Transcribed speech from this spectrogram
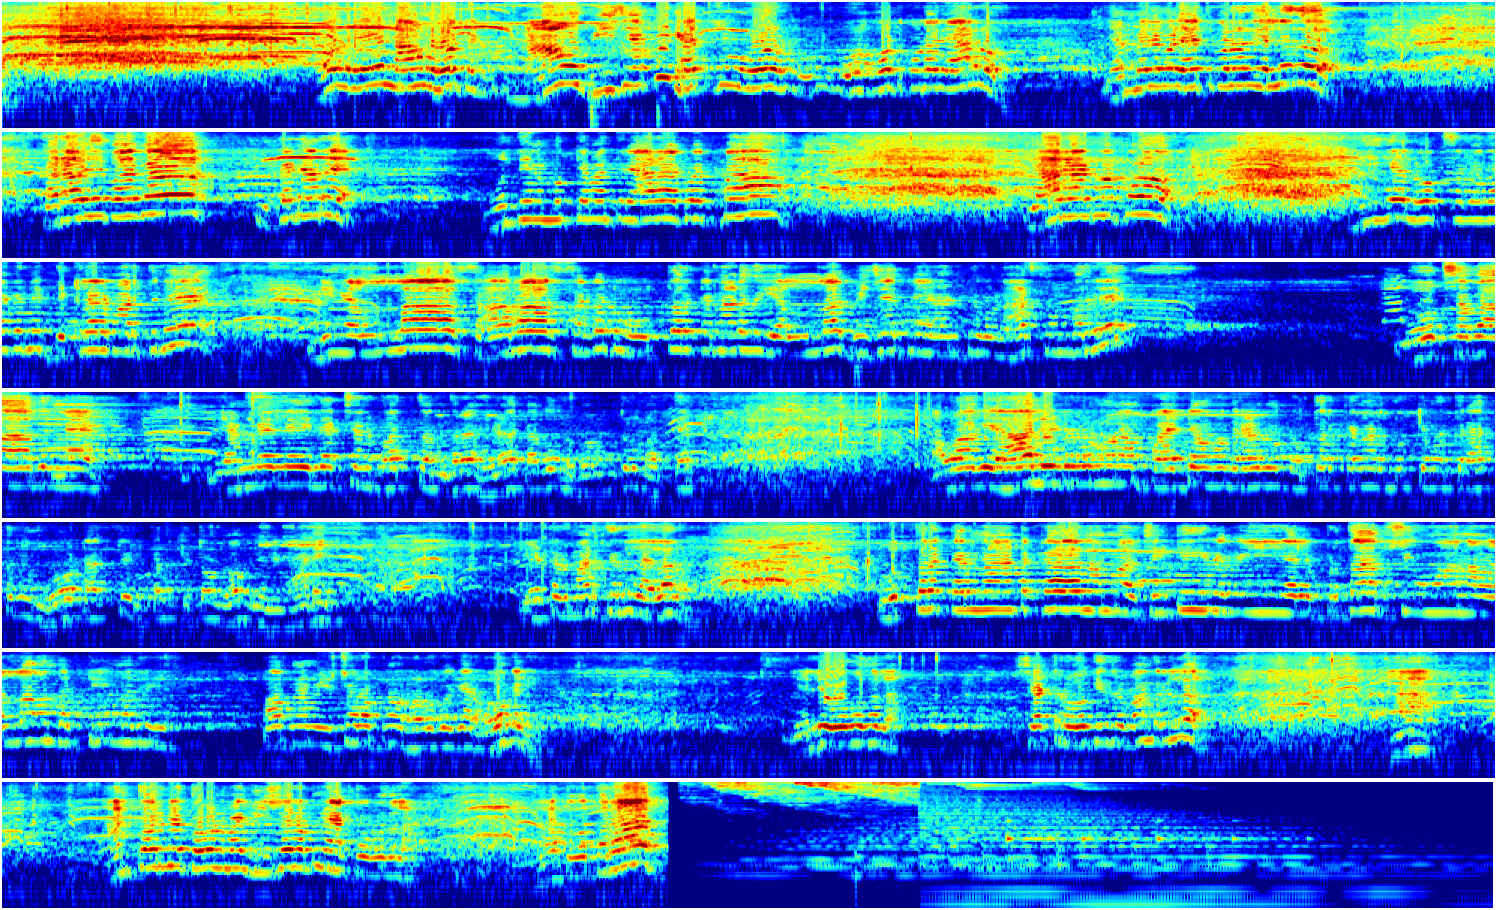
ಹೌದ್ರಿ, ನಾವು ಓಟ್ ನಾವು ಬಿ ಜೆ ಪಿಗೆ ಹೆಚ್ಚು ಓಟ್ ಕೊಡೋರು ಯಾರು? ಎಂ ಎಲ್ ಎಗಳು ಹೆಚ್ಚು ಬರೋದು ಎಲ್ಲಿದು? ಕರಾವಳಿ ಭಾಗ, ಈ ಕಡೆ ಅವ್ರೆ. ಮುಂದಿನ ಮುಖ್ಯಮಂತ್ರಿ ಯಾರಾಗ್ಬೇಕಪ್ಪ ಯಾರಾಗ್ಬೇಕು? ಹೀಗೆ ಲೋಕಸಭಾದಾಗ ಡಿಕ್ಲೇರ್ ಮಾಡ್ತೀನಿ. ನೀವೆಲ್ಲ ಸಾರಾ ಸಗಟು ಉತ್ತರ ಕರ್ನಾಟಕದ ಎಲ್ಲ ಬಿ ಜೆ ಪಿ ಎಂ ಪಿಗಳನ್ನ ಆರಿಸ್ಕೊಂಡು ಬರ್ರಿ. ಲೋಕಸಭಾ ಆದ್ಮೇಲೆ ಎಂ ಎಲ್ ಎ ಇಲೆಕ್ಷನ್ ಬತ್ತಂದ್ರೆ ಹೇಳಕ್ಕಾಗೋದು ಬಂದ್ರು ಮತ್ತೆ. ಅವಾಗ ಯಾವ ಲೀಡರ್ನು ನಮ್ಮ ಪಾರ್ಟಿ ಬಂದ್ರೆ ಹೇಳ್ಬೇಕು, ಉತ್ತರ ಕನ್ನಡ ಮುಖ್ಯಮಂತ್ರಿ ಆಗ್ತದೆ ನಿಮ್ಗೆ ಓಟ್ ಹಾಕ್ತೀವಿ ಕಂದು ಕಿತ್ತೊಂಡು ಹೋಗಿ ನಿನಗೆ ಮಾಡಿ. ಲೀಟರ್ ಮಾಡ್ತಿರಲಿಲ್ಲ ಎಲ್ಲರೂ. ಉತ್ತರ ಕರ್ನಾಟಕ ನಮ್ಮ ಸಿಟಿ ರವಿ ಅಲ್ಲಿ ಪ್ರತಾಪ್ ಸಿಂಹ, ನಾವೆಲ್ಲ ಒಂದು ಟೀಮ್ ಅಲ್ಲಿ, ಪಾಪ ನಮ್ಮ ಈಶ್ವರಪ್ಪನವ್ರು ಹೊರಗೆ ಹೋಗ್ಯಾರ, ಹೋಗಲಿ. ಎಲ್ಲಿ ಹೋಗೋದಿಲ್ಲ. ಶೆಟ್ರ್ ಹೋಗಿದ್ರು ಬಂದ್ರಲ್ಲ. ಹಾ. ಅಂಥವ್ರನ್ನೇ ತೊಗೊಂಡು ಮಾಡಿ ಈಶ್ವರಪ್ಪನೇ ಯಾಕೆ ಹೋಗೋದಿಲ್ಲ. ಎಲ್ಲ ತಗೋತಾರ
